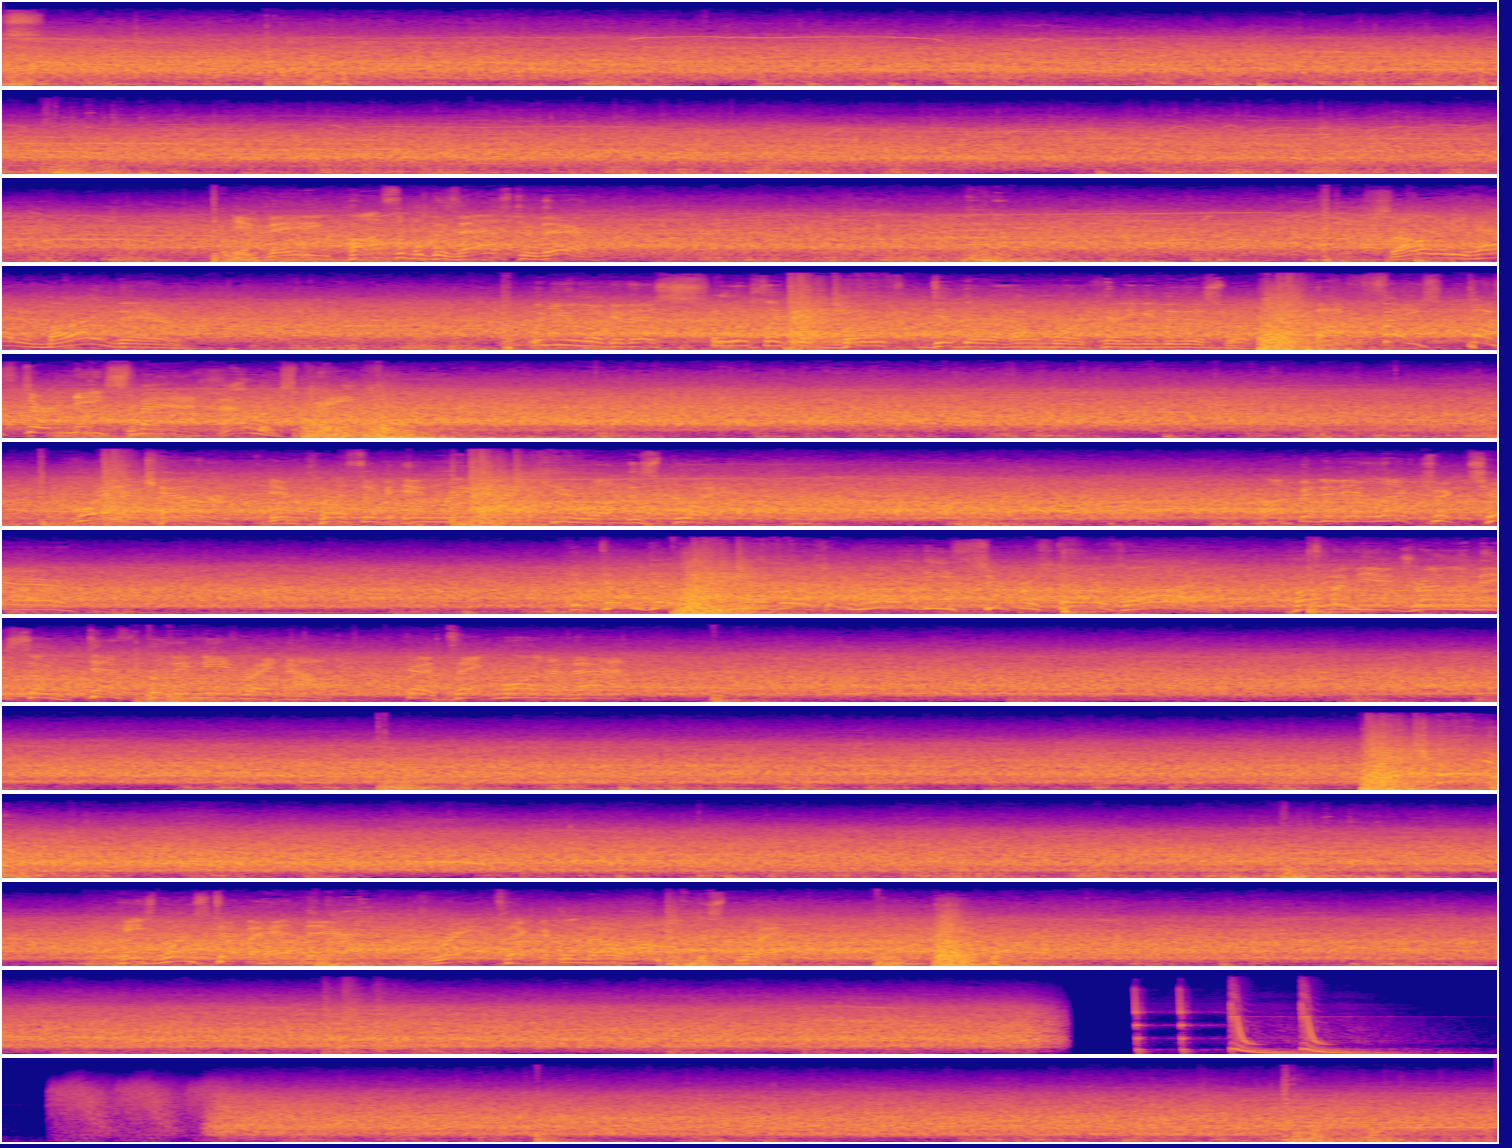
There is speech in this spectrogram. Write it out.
Evading possible disaster there. Saw what he had in mind there. When you look at this, It looks like they both did their homework heading into this one. a face buster knee smash. That looks painful. Great counter. Impressive in-ring IQ on display. Up into the electric chair. The WWE Universe rooting these superstars on. Pumping the adrenaline they so desperately need right now. Gonna take more than that. He's one step ahead there. Great technical know-how on display.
